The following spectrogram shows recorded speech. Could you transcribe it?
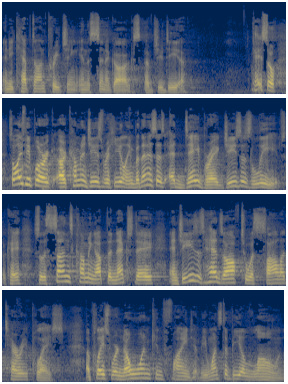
And he kept on preaching in the synagogues of Judea. Okay, so, so all these people are, are coming to Jesus for healing, but then it says at daybreak, Jesus leaves. Okay, so the sun's coming up the next day, and Jesus heads off to a solitary place, a place where no one can find him. He wants to be alone.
